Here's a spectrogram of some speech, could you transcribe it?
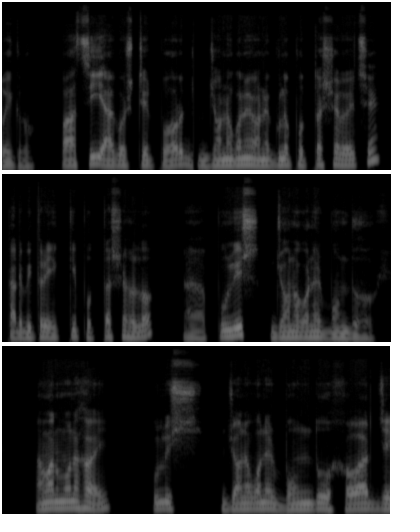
আলাইকুম। পাঁচই আগস্টের পর জনগণের অনেকগুলো প্রত্যাশা রয়েছে। তার ভিতরে একটি প্রত্যাশা হলো পুলিশ জনগণের বন্ধু হবে আমার মনে হয় পুলিশ জনগণের বন্ধু হওয়ার যে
